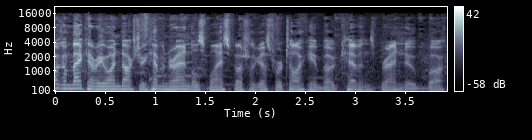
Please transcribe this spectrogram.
Welcome back, everyone. Dr. Kevin Randle's my special guest. We're talking about Kevin's brand new book.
